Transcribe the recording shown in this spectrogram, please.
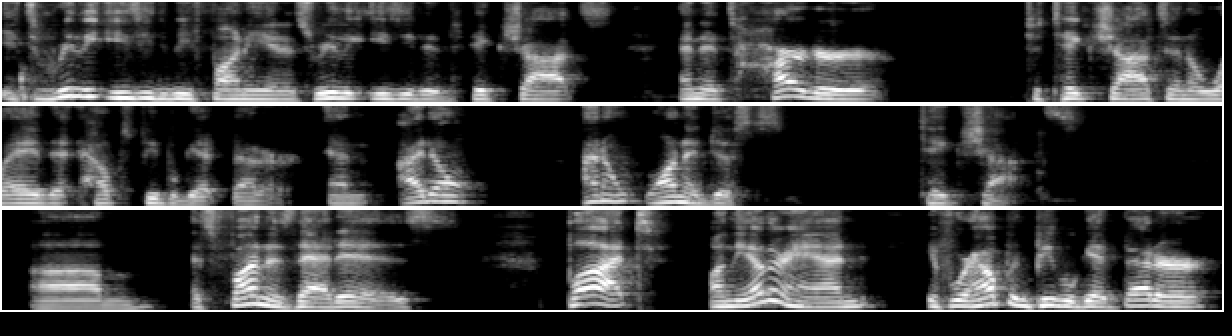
it's really easy to be funny and it's really easy to take shots, and it's harder to take shots in a way that helps people get better. And I don't, I don't want to just take shots. Um, as fun as that is, but on the other hand, if we're helping people get better,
